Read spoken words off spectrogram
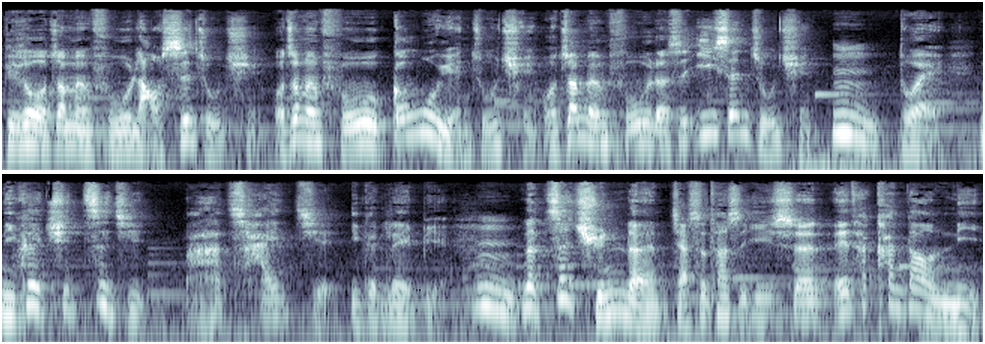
比如说我专门服务老师族群，我专门服务公务员族群，我专门服务的是医生族群。嗯，对，你可以去自己把它拆解一个类别。嗯，那这群人，假设他是医生，诶，他看到你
